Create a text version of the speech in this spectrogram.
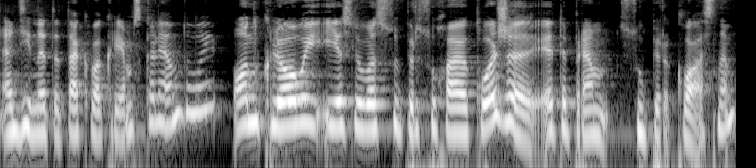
Один это таква крем с календулой. Он клевый, и если у вас супер сухая кожа, это прям супер классно.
